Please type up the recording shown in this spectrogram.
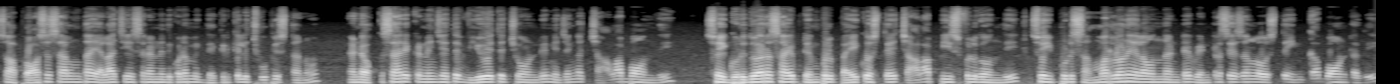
సో ఆ ప్రాసెస్ అంతా ఎలా చేశారనేది కూడా మీకు దగ్గరికి వెళ్ళి చూపిస్తాను. అండ్ ఒక్కసారి ఇక్కడ నుంచి అయితే వ్యూ అయితే చూడండి. నిజంగా చాలా బాగుంది. సో ఈ గురుద్వారా సాహిబ్ టెంపుల్ పైకి వస్తే చాలా పీస్‌ఫుల్‌గా ఉంది. సో ఇప్పుడు సమ్మర్‌లోనే ఎలా ఉందంటే వింటర్ సీజన్‌లో వస్తే ఇంకా బాగుంటుంది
